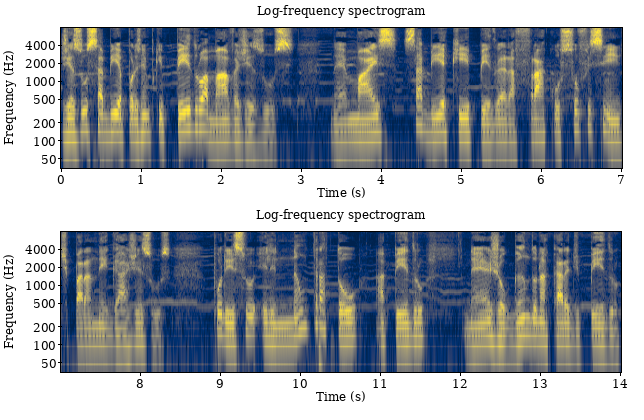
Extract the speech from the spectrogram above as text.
Jesus sabia, por exemplo, que Pedro amava Jesus, né? mas sabia que Pedro era fraco o suficiente para negar Jesus. Por isso, ele não tratou a Pedro, né, jogando na cara de Pedro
